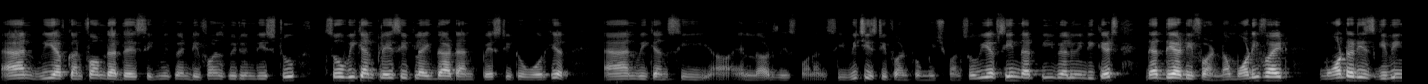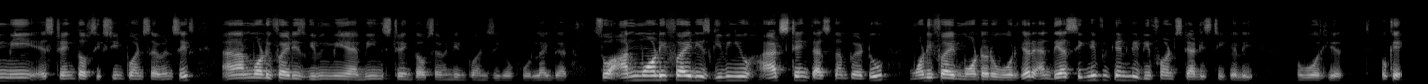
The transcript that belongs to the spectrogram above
and we have confirmed that there is significant difference between these two. So, we can place it like that and paste it over here and we can see uh, enlarge this one and see which is different from which one. So, we have seen that p value indicates that they are different. Now, modified mortar is giving me a strength of 16.76 and unmodified is giving me a mean strength of 17.04 like that. So, unmodified is giving you higher strength as compared to modified mortar over here and they are significantly different statistically over here. Okay.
